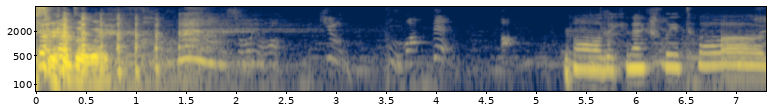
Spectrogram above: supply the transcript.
Just runs away. Oh, they can actually talk.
